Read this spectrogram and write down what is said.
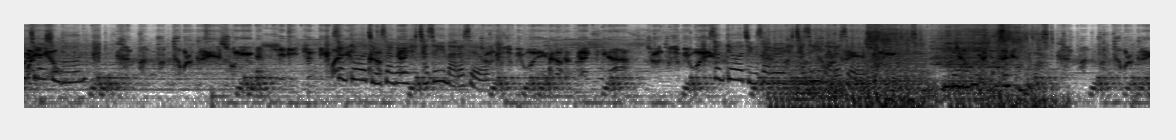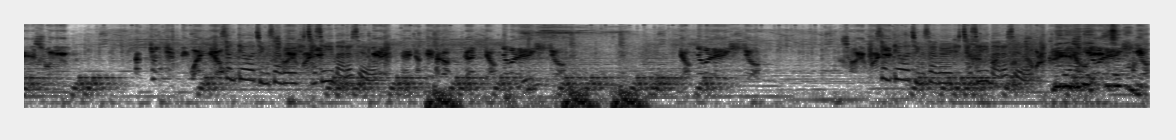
호출하신. 분 송이? SCB 준비 완료. 상태와 증상을 자세히 말하세요. 전투 준비 완료. 가겠습니다. 전투 준비 완료. 상태와 증상을 자세히 말하세요. 미네랄이 부족합니다. 한판 붙어볼까요, 송이? 작전 준비 완료. 상태와 증상을 자세히 말하세요. 예, 대장님. 작업 끝. 명령을 내리시죠. 명령을 내리시죠. 사령관님. 상태와 증상을 자세히 말하세요. 명령을. 내리시죠.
